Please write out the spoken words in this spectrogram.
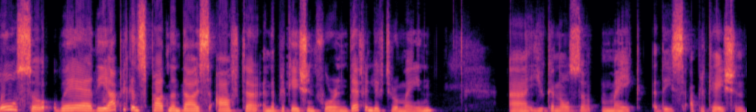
Also, where the applicant's partner dies after an application for indefinite leave to remain, uh, you can also make this application.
